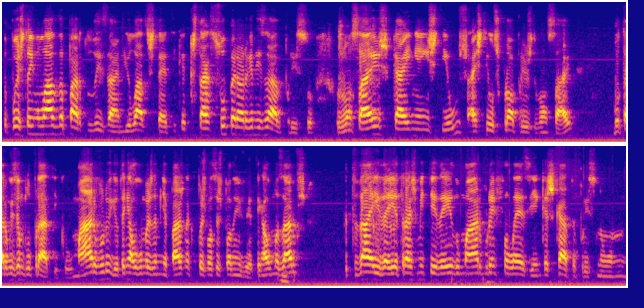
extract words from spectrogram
Depois tem o lado da parte do design e o lado estética que está super organizado, por isso os bonsais caem em estilos, há estilos próprios de bonsai. Vou dar um exemplo prático. Uma árvore, eu tenho algumas na minha página que depois vocês podem ver. Tem algumas árvores que te dá a ideia, transmite a ideia de uma árvore em falésia, em cascata, por isso não,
